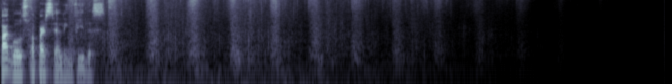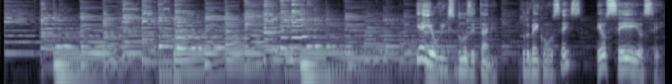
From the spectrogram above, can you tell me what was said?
pagou sua parcela em vidas. Ouvintes do Lusitânia? Tudo bem com vocês? Eu sei, eu sei.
